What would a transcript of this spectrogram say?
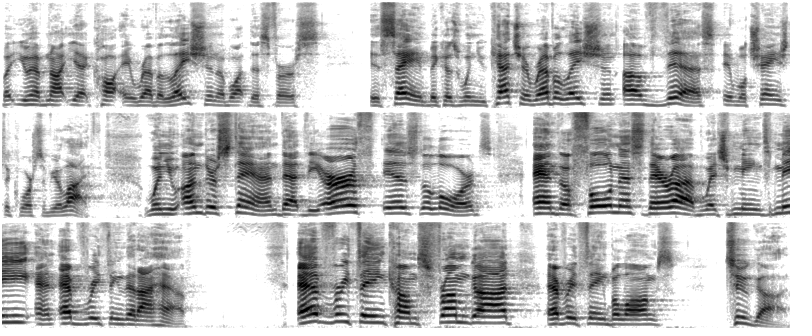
but you have not yet caught a revelation of what this verse is saying because when you catch a revelation of this, it will change the course of your life. When you understand that the earth is the Lord's and the fullness thereof, which means me and everything that I have. Everything comes from God, everything belongs to God.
